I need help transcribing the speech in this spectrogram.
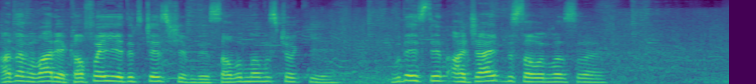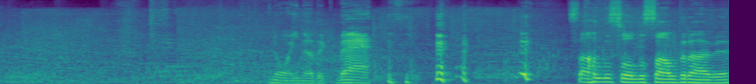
Adamı var ya kafayı yedireceğiz şimdi. Savunmamız çok iyi. Bu desteğin acayip bir savunması var. Ne oynadık be. Sağlı sollu saldır abi.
